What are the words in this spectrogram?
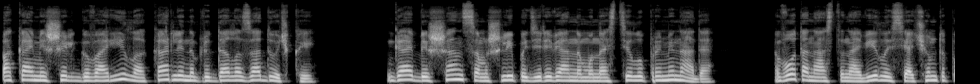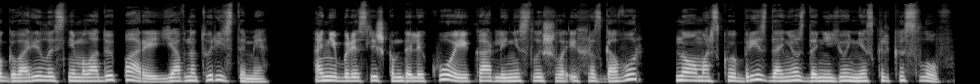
Пока Мишель говорила, Карли наблюдала за дочкой, Габи с Шансом шли по деревянному настилу променада. Вот она остановилась и о чем-то поговорила с немолодой парой, явно туристами. Они были слишком далеко, и Карли не слышала их разговор, но морской бриз донес до нее несколько слов.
